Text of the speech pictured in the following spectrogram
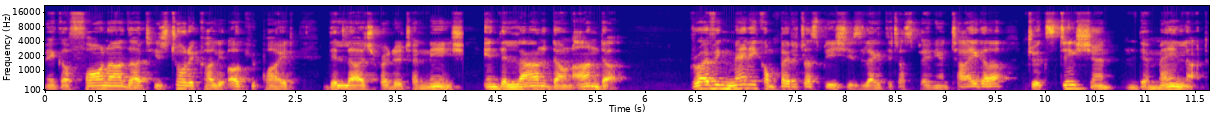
megafauna that historically occupied the large predator niche in the land down under, driving many competitor species like the Tasmanian tiger to extinction in the mainland.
